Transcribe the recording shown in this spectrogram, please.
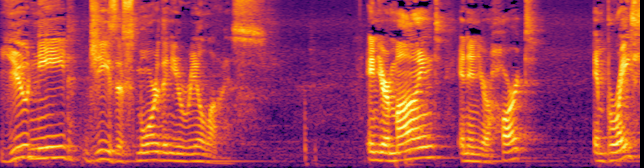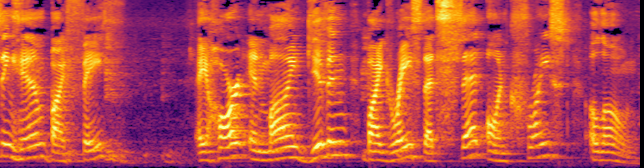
You need Jesus more than you realize. In your mind and in your heart, embracing him by faith a heart and mind given by grace that's set on Christ alone.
